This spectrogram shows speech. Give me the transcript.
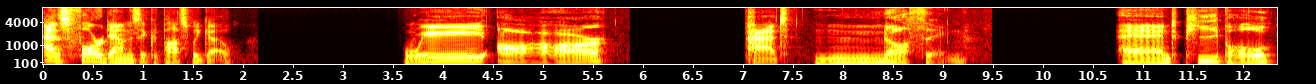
as far down as it could possibly go. We are at nothing. And people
